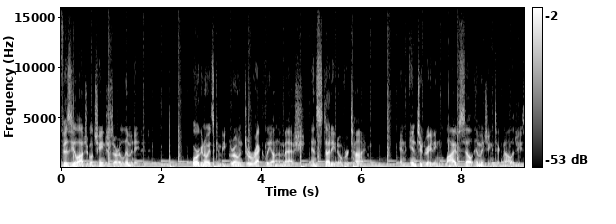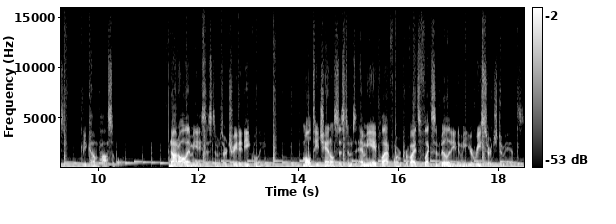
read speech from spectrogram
Physiological changes are eliminated. Organoids can be grown directly on the mesh and studied over time and integrating live cell imaging technologies become possible. Not all MEA systems are treated equally. Multi-Channel Systems MEA platform provides flexibility to meet your research demands.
